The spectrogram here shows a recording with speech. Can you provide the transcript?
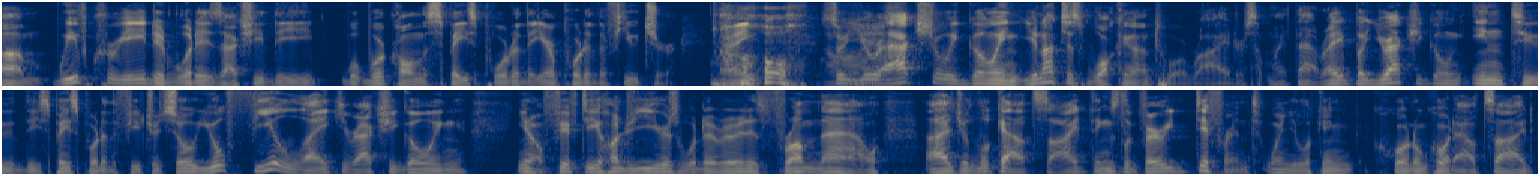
um, we've created what is actually the what we're calling the spaceport or the airport of the future, right? so you're actually going. You're not just walking onto a ride or something like that, right? But you're actually going into the spaceport of the future. So you'll feel like you're actually going, you know, 50, 100 years, whatever it is from now. As you look outside, things look very different when you're looking quote unquote outside.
